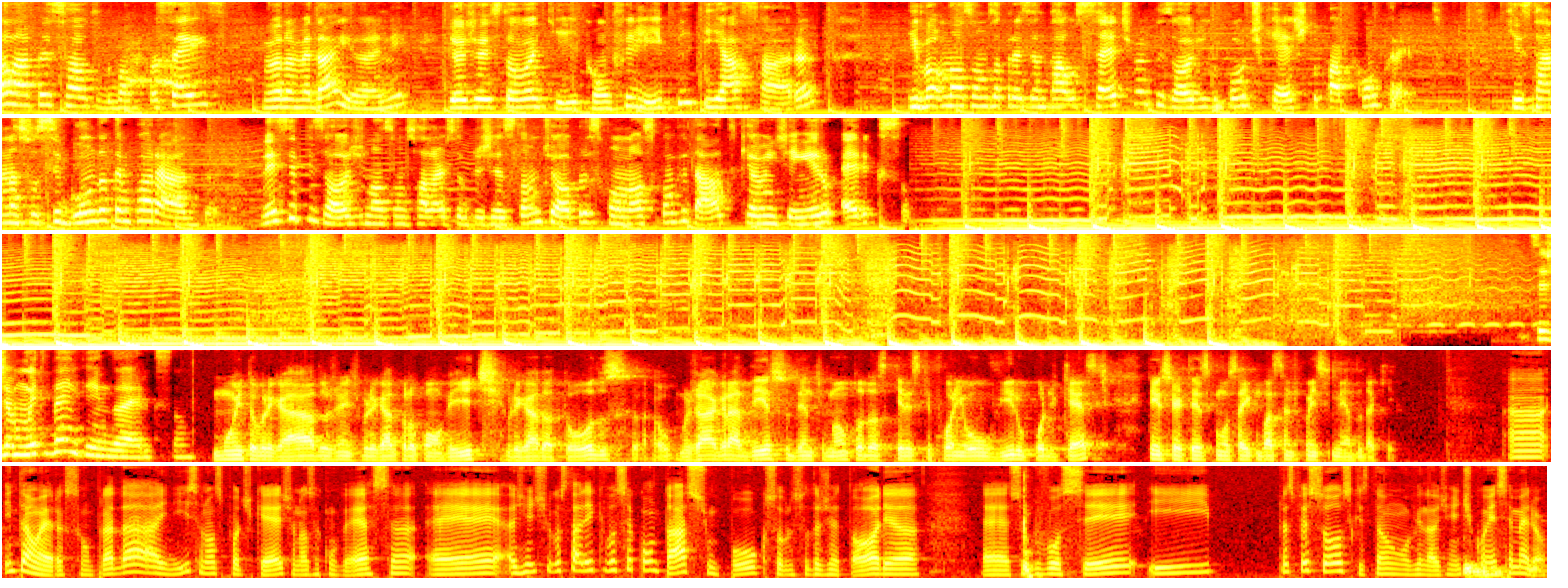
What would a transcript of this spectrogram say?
Olá pessoal, tudo bom com vocês? Meu nome é Daiane e hoje eu estou aqui com o Felipe e a Sara e nós vamos apresentar o sétimo episódio do podcast do Papo Concreto, que está na sua segunda temporada. Nesse episódio, nós vamos falar sobre gestão de obras com o nosso convidado, que é o engenheiro Erickson. Seja muito bem-vindo, Erickson. Muito obrigado, gente. Obrigado pelo convite. Obrigado a todos. Eu já agradeço de antemão todos aqueles que forem ouvir o podcast. Tenho certeza que vão sair com bastante conhecimento daqui. Ah, então, Erickson, para dar início ao nosso podcast, à nossa conversa, é, a gente gostaria que você contasse um pouco sobre a sua trajetória, é, sobre você e para as pessoas que estão ouvindo a gente conhecer melhor.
